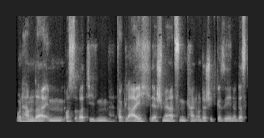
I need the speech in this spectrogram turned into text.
und haben da im postoperativen Vergleich der Schmerzen keinen Unterschied gesehen. Und das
